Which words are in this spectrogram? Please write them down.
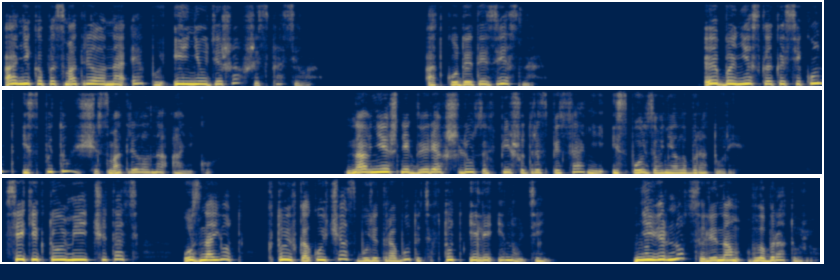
Аника посмотрела на Эбу и, не удержавшись, спросила. «Откуда это известно?» Эбба несколько секунд испытующе смотрела на Анику. На внешних дверях шлюзов пишут расписание использования лаборатории. Всякий, кто умеет читать, узнает, кто и в какой час будет работать в тот или иной день. Не вернуться ли нам в лабораторию?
